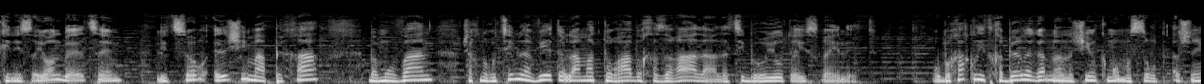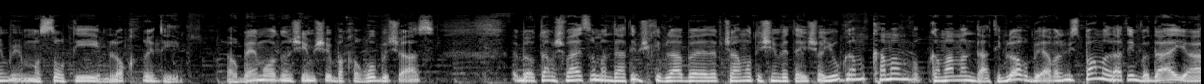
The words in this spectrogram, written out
כניסיון בעצם ליצור איזושהי מהפכה במובן שאנחנו רוצים להביא את עולם התורה בחזרה לציבוריות הישראלית. ובכך להתחבר גם לאנשים כמו מסורת, מסורתיים, לא חרדיים. הרבה מאוד אנשים שבחרו בש"ס, באותם 17 מנדטים שקיבלה ב-1999, היו גם כמה, כמה מנדטים, לא הרבה, אבל מספר מנדטים ודאי היה,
